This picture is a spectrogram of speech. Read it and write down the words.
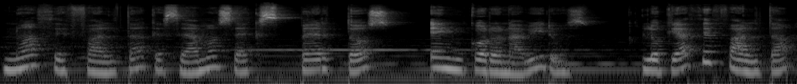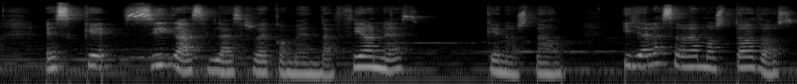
No hace falta que seamos expertos en coronavirus. Lo que hace falta es que sigas las recomendaciones que nos dan. Y ya las sabemos todos.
